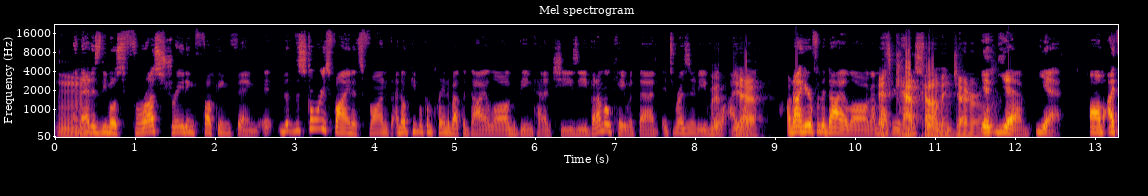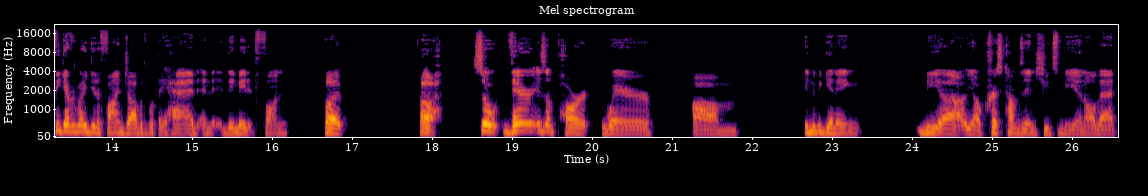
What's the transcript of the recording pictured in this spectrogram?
And that Mm. the most frustrating fucking thing. It, the, the story's fine, it's fun. I know people complain about the dialogue being kind of cheesy, but I'm okay with that. It's Resident Evil. It- yeah, I'm not here for the dialogue. I'm not it's here for the Capcom in general. It- yeah, yeah. Um, I think everybody did a fine job with what they had, and they made it fun. But, uh, so there is a part where, um, in the beginning, Mia, you know, Chris comes in, shoots Mia, and all that,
